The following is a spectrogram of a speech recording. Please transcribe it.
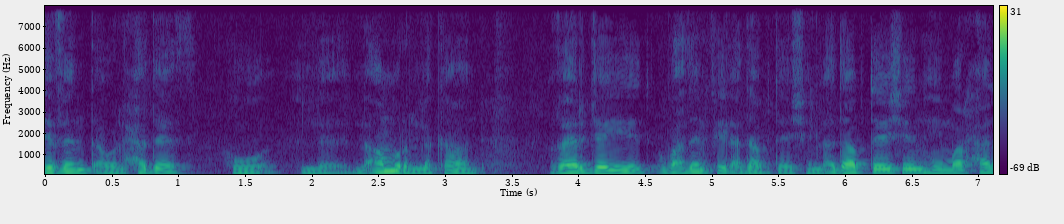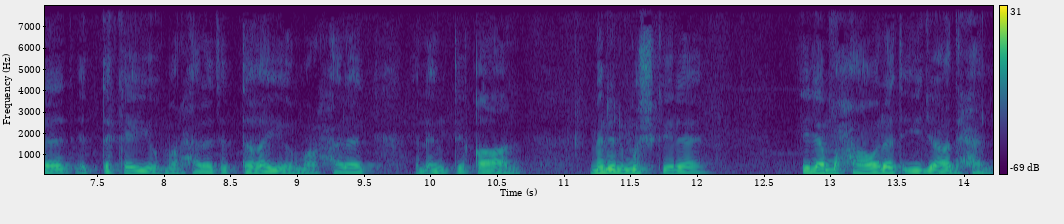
event أو الحدث هو الأمر اللي كان غير جيد وبعدين في ال adaptation ال adaptation هي مرحلة التكيف مرحلة التغير مرحلة الانتقال من المشكلة إلى محاولة إيجاد حل.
